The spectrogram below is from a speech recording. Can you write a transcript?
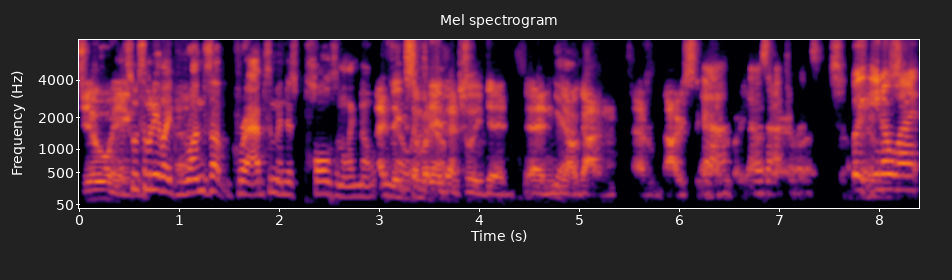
doing? That's when somebody like Yeah. runs up, grabs him, and just pulls him. Like no. I no, think somebody let's eventually did, and you know, got him. Obviously, got Yeah, everybody. that was of there, afterwards. so but it you know what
